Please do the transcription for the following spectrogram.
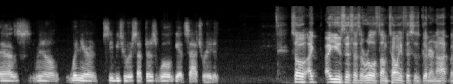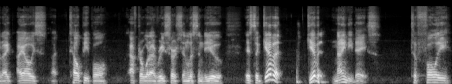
as you know when your cb2 receptors will get saturated. So i i use this as a rule of thumb. Tell me if this is good or not but i i always tell people after what i've researched and listened to you is to give it give it 90 days to fully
